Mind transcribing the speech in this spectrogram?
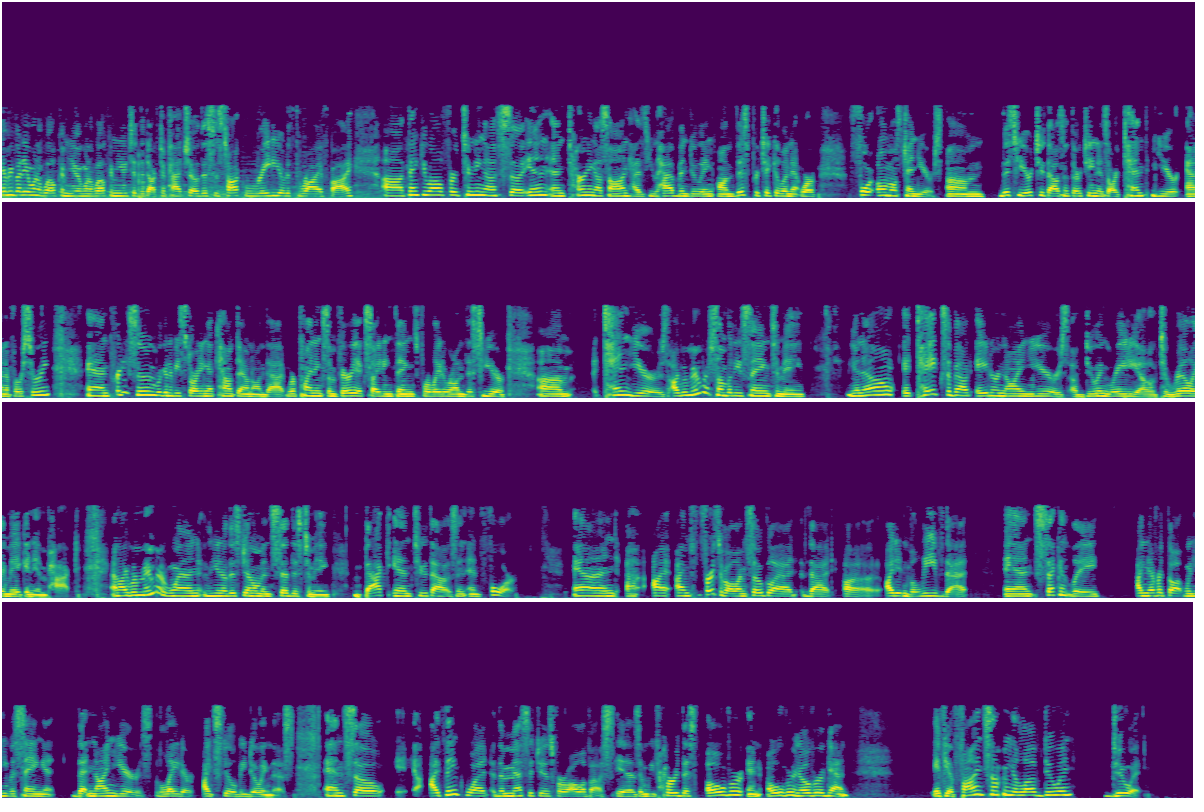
Everybody, I want to welcome you. I want to welcome you to the Dr. Pat Show. This is Talk Radio to Thrive by. Uh, thank you all for tuning us uh, in and turning us on as you have been doing on this particular network for almost 10 years. Um, this year, 2013, is our 10th year anniversary. And pretty soon we're going to be starting a countdown on that. We're planning some very exciting things for later on this year. Um, 10 years. I remember somebody saying to me, you know, it takes about eight or nine years of doing radio to really make an impact. And I remember when, you know, this gentleman said this to me back in 2004. And uh, I, I'm, first of all, I'm so glad that, uh, I didn't believe that. And secondly, I never thought when he was saying it that nine years later, I'd still be doing this. And so I think what the message is for all of us is, and we've heard this over and over and over again, if you find something you love doing, do it.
